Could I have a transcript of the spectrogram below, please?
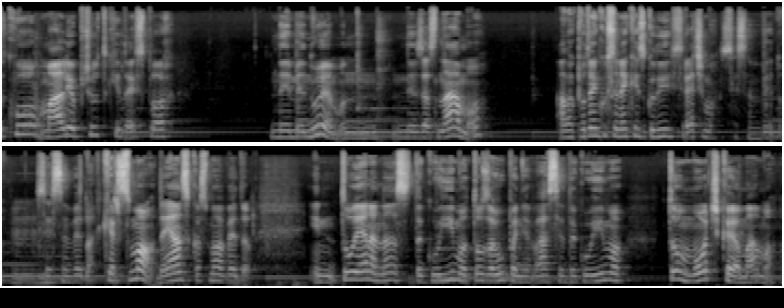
tako mali občutki, da jih sploh ne imenujemo, ne zaznamo. Ampak potem, ko se nekaj zgodi, si rečemo, vse sem vedel, vse sem vedela, ker smo, dejansko smo vedeli. In to je na nas, da gojimo to zaupanje vase, da gojimo to moč, ki jo imamo.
